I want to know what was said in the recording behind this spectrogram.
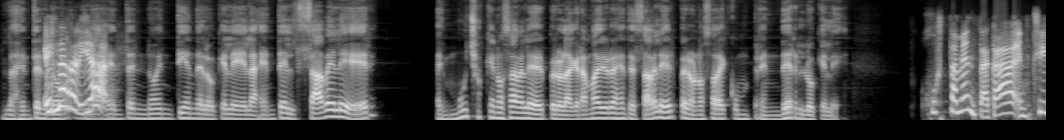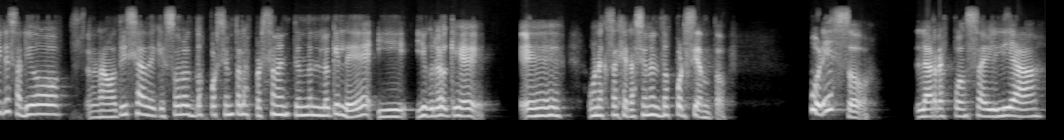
La gente, no, la, realidad. la gente no entiende lo que lee. La gente sabe leer. Hay muchos que no saben leer, pero la gran mayoría de la gente sabe leer, pero no sabe comprender lo que lee. Justamente acá en Chile salió la noticia de que solo el 2% de las personas entienden lo que lee y yo creo que es una exageración el 2%. Por eso la responsabilidad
